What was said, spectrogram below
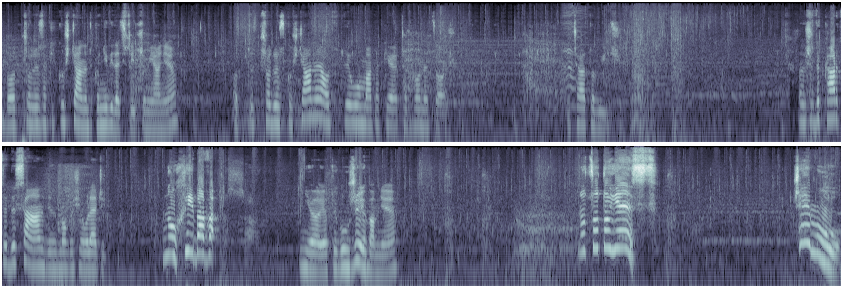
Bo od przodu jest taki kościany, tylko nie widać tej przemianie. Od, od przodu jest kościany, a od tyłu ma takie czerwone coś. I trzeba to bić. No. Mam jeszcze te karty The Sun, więc mogę się uleczyć. No chyba wa... Nie, ja tego używam, nie? No co to jest? Czemu?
